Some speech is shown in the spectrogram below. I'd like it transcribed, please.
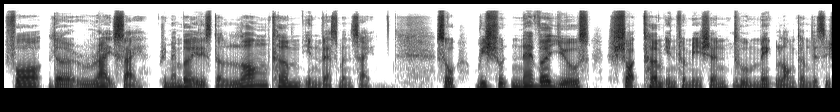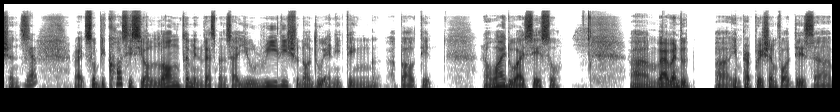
For the right side, remember it is the long term investment side. So we should never use short term information to make long term decisions. Yep. Right. So because it's your long term investment side, you really should not do anything about it. Now, why do I say so? Um, well, I went to uh, in preparation for this uh,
